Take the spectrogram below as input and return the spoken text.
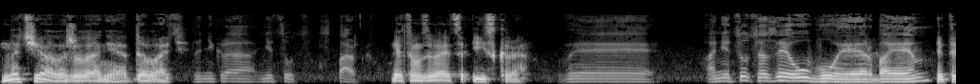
начало желания отдавать. Это называется искра. Эта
